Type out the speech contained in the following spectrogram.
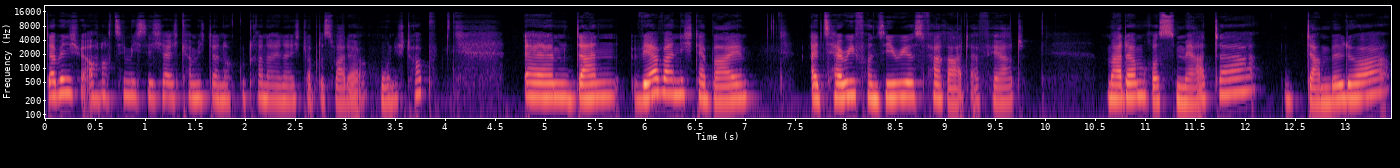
Da bin ich mir auch noch ziemlich sicher. Ich kann mich da noch gut dran erinnern. Ich glaube, das war der Honigtopf. Ähm, dann, wer war nicht dabei, als Harry von Sirius Verrat erfährt? Madame Rosmerta, Dumbledore,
